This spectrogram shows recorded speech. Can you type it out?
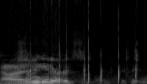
Nice. Meters.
